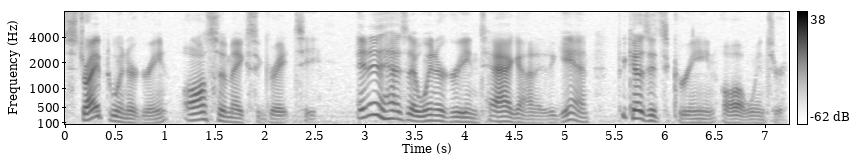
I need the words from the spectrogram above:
Striped wintergreen also makes a great tea. And it has a wintergreen tag on it again because it's green all winter.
